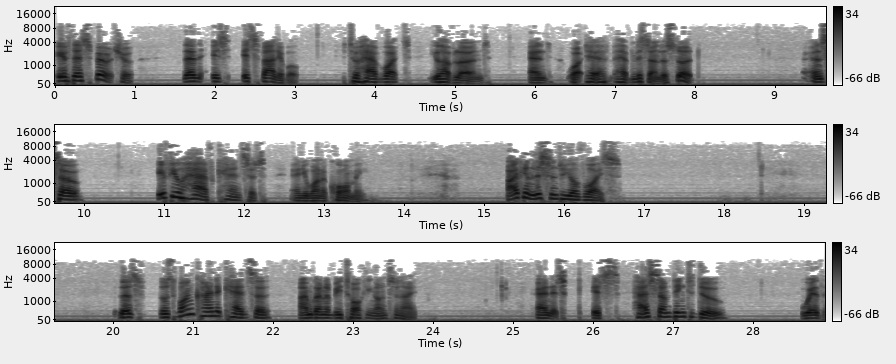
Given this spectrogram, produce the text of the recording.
If they're spiritual, then it's, it's valuable to have what you have learned and what have, have misunderstood. And so, if you have cancer and you want to call me, I can listen to your voice. There's, there's one kind of cancer I'm going to be talking on tonight. And it's, it's, has something to do with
